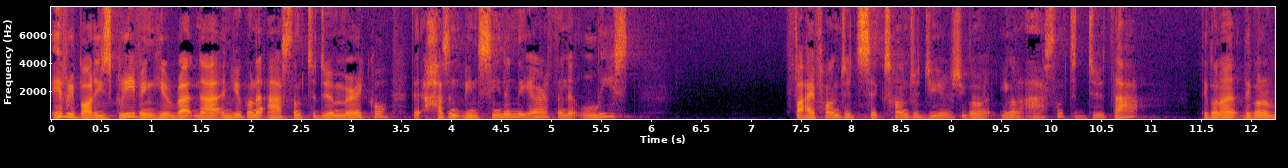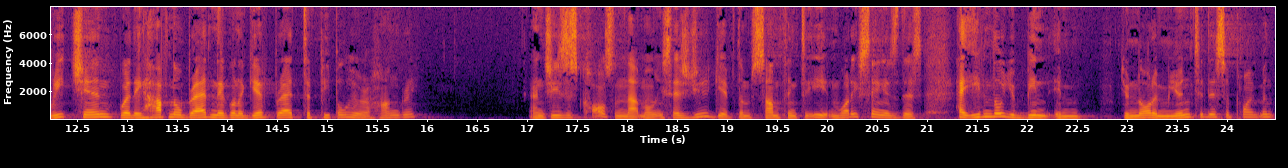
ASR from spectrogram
everybody's grieving here right now, and you're going to ask them to do a miracle that hasn't been seen in the earth in at least 500, 600 years. You're going to, you're going to ask them to do that? They're going, to, they're going to reach in where they have no bread and they're going to give bread to people who are hungry. And Jesus calls them that moment. He says, You give them something to eat. And what he's saying is this hey, even though you've been you're not immune to disappointment,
